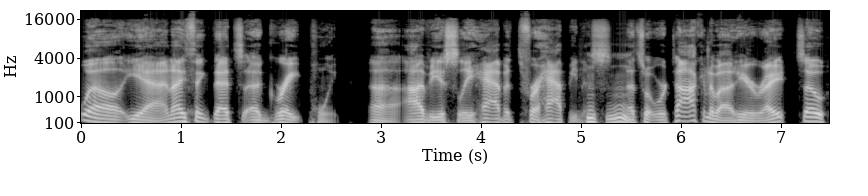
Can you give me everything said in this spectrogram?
Well, yeah, and I think that's a great point. Uh, obviously, habits for happiness. Mhm. That's what we're talking about here, right? So,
